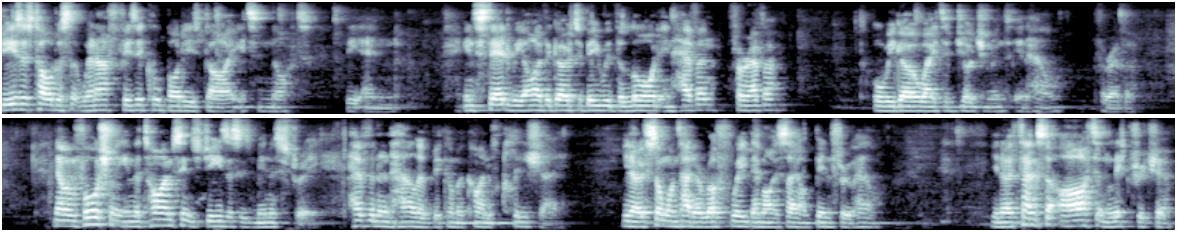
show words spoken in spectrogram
Jesus told us that when our physical bodies die, it's not the end. Instead, we either go to be with the Lord in heaven forever, or we go away to judgment in hell forever. Now, unfortunately, in the time since Jesus' ministry, heaven and hell have become a kind of cliche. You know, if someone's had a rough week, they might say, I've been through hell. You know, thanks to art and literature,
